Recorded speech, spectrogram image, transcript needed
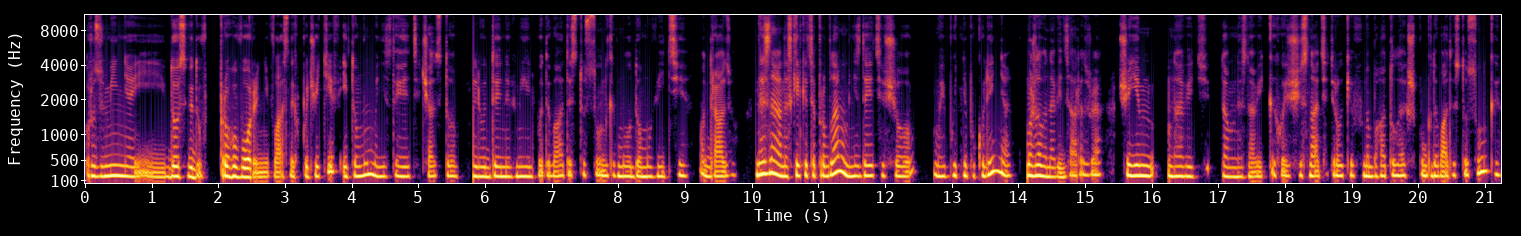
розуміння і досвіду в проговоренні власних почуттів, і тому мені здається, часто люди не вміють будувати стосунки в молодому віці одразу. Не знаю, наскільки це проблема. Мені здається, що майбутнє покоління, можливо, навіть зараз вже, що їм навіть там не знаю, якихось 16 років набагато легше побудувати стосунки,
